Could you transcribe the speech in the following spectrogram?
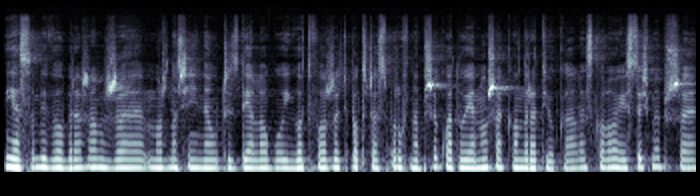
Ja sobie wyobrażam, że można się nauczyć dialogu i go tworzyć podczas prób na przykład u Janusza Kondratiuka, ale skoro jesteśmy przy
